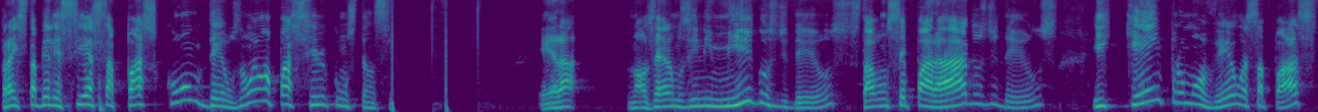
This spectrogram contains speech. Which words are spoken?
para estabelecer essa paz com Deus. Não é uma paz circunstancial. Era, nós éramos inimigos de Deus, estávamos separados de Deus, e quem promoveu essa paz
